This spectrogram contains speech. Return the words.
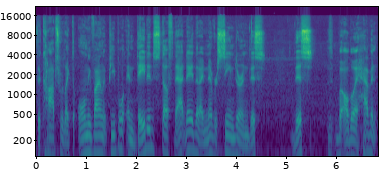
the cops were like the only violent people, and they did stuff that day that I'd never seen during this this. But although I haven't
